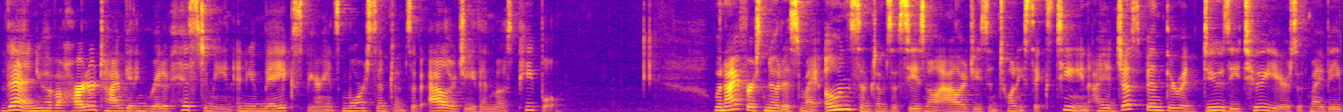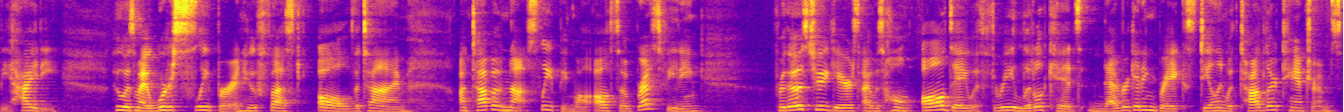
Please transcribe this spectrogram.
then you have a harder time getting rid of histamine and you may experience more symptoms of allergy than most people. When I first noticed my own symptoms of seasonal allergies in 2016, I had just been through a doozy two years with my baby Heidi, who was my worst sleeper and who fussed all the time. On top of not sleeping while also breastfeeding, for those two years, I was home all day with three little kids, never getting breaks, dealing with toddler tantrums,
